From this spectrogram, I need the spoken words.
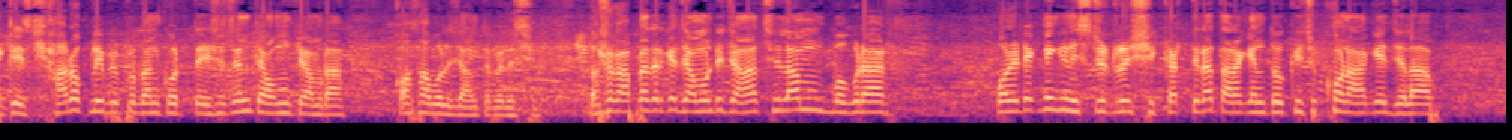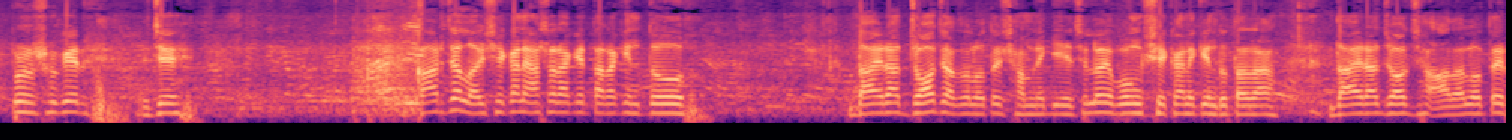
একটি স্মারকলিপি প্রদান করতে এসেছেন, তেমনটি আমরা কথা বলে জানতে পেরেছি। দর্শক, আপনাদেরকে যেমনটি জানাচ্ছিলাম, বগুড়ার পলিটেকনিক ইনস্টিটিউটের শিক্ষার্থীরা, তারা কিন্তু কিছুক্ষণ আগে জেলা প্রশাসকের যে কার্যালয়, সেখানে আসার আগে তারা কিন্তু দায়রা জজ আদালতের সামনে গিয়েছিল এবং সেখানে কিন্তু তারা দায়রা জজ আদালতের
